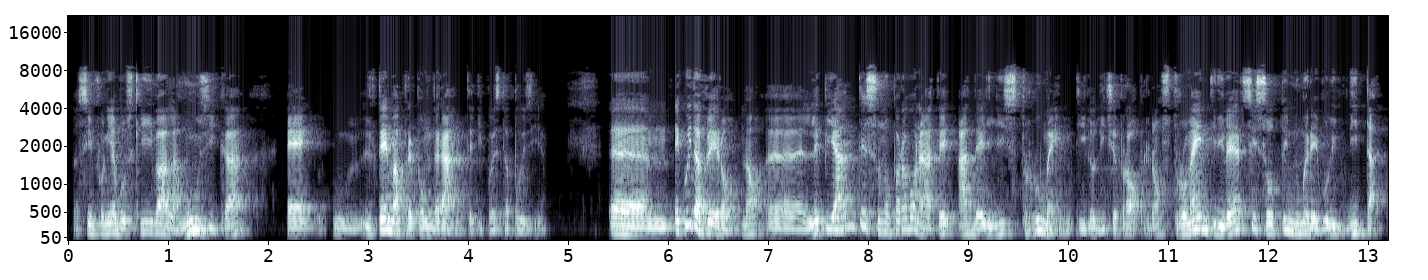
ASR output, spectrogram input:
La sinfonia boschiva, la musica, è il tema preponderante di questa poesia. Ehm, e qui davvero no? eh, le piante sono paragonate a degli strumenti, lo dice proprio, no? strumenti diversi sotto innumerevoli dita.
